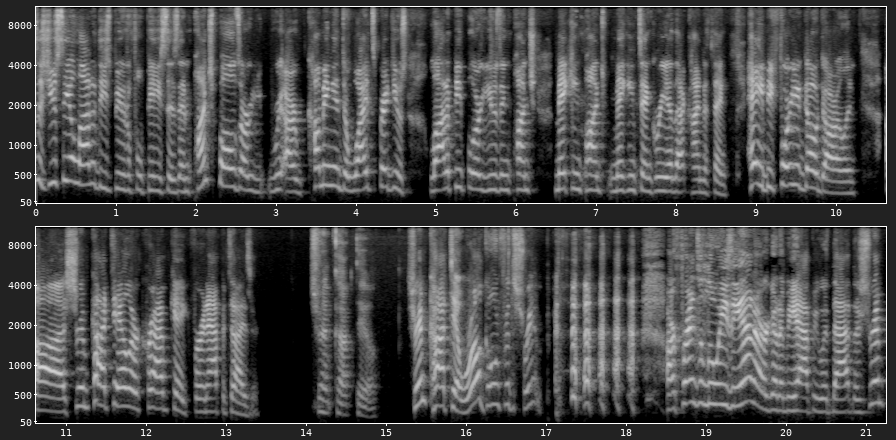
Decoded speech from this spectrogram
Kansas, you see a lot of these beautiful pieces. And punch bowls are, are coming into widespread use. A lot of people are using punch, making punch, making sangria, that kind of thing. Hey, before you go, darling, uh, shrimp cocktail or crab cake for an appetizer? Shrimp cocktail. Shrimp cocktail. We're all going for the shrimp. Our friends in Louisiana are going to be happy with that. The shrimp,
